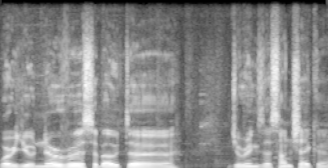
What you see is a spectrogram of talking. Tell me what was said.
were you nervous about uh, during the sound check? Uh,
